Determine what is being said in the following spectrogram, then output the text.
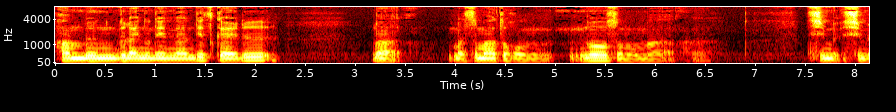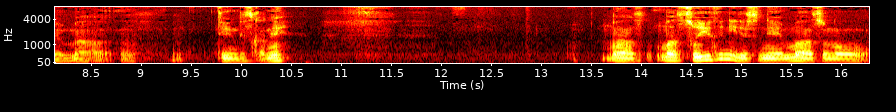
半分ぐらいの値段で使える、まあ、まあスマートフォンのそのまあ SIM, SIM まあっていうんですかねまあまあそういうふうにですねまあその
